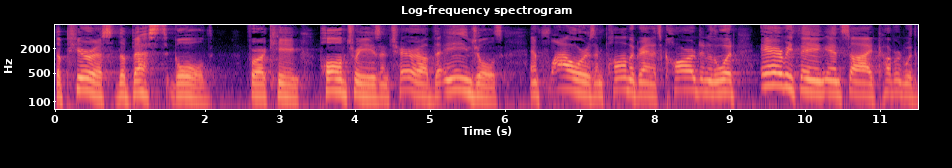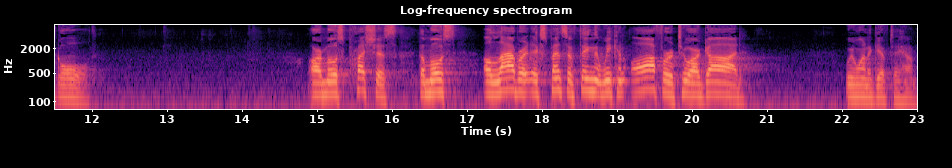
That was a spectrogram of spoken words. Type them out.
the purest, the best gold for our king, palm trees and cherub, the angels, and flowers and pomegranates carved into the wood, everything inside covered with gold our most precious, the most elaborate, expensive thing that we can offer to our God, we want to give to Him.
